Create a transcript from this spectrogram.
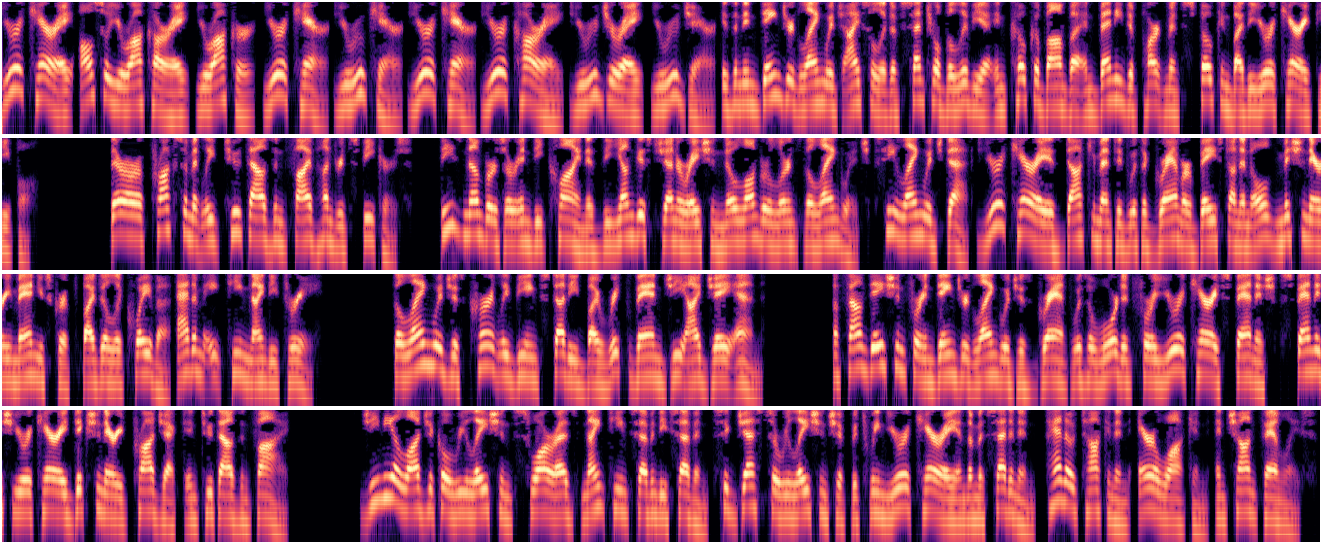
Urukare, also Urakare, Urakar, Urukare, Urukare, Urukare, Urukare, Urujare, Urujare, is an endangered language isolate of central Bolivia in Cochabamba and Beni departments spoken by the Urukare people. There are approximately 2,500 speakers. These numbers are in decline as the youngest generation no longer learns the language. See language death. Urukare is documented with a grammar based on an old missionary manuscript by de la Cueva, Adam 1893. The language is currently being studied by Rik Van Gijn. A Foundation for Endangered Languages grant was awarded for a Urukare Spanish, Spanish Urukare Dictionary project in 2005. Genealogical Relations Suarez 1977 suggests a relationship between Urukare and the Mosetenan, Pano-Tacanan, Arawakan, and Chon families.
